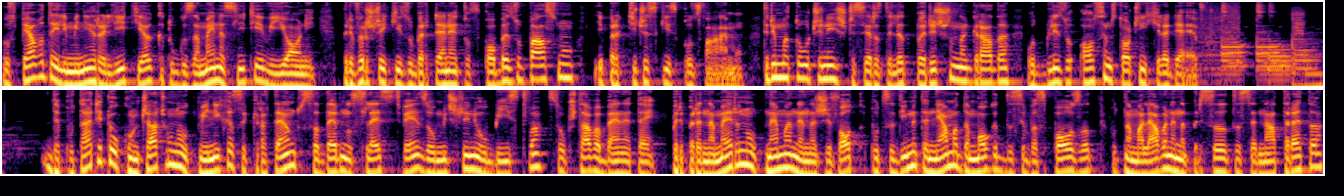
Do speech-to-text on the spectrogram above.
успява да елиминира лития, като го заменя с литиеви иони, превръщайки изобретението в по-безопасно и практически използваемо. Тримата учени ще се разделят парична награда от близо 800 000 евро. Депутатите окончателно отмениха съкратеното съдебно следствие за умишлени убийства, съобщава БНТ. При преднамерено отнемане на живот, подсъдимите няма да могат да се възползват от намаляване на присъдата с една трета,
